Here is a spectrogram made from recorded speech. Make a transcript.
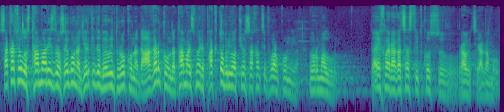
საქართველოს თამარის დროს ეგონა ჯერ კიდე ბევრი დრო ქონა და აღარ ქონდა, თამარის მერე ფაქტობრივად ჩვენ სახელმწიფო არ ქონია, ნორმალური. და ეხლა რაღაცას თითქოს, რა ვიცი, რა გამოვა.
